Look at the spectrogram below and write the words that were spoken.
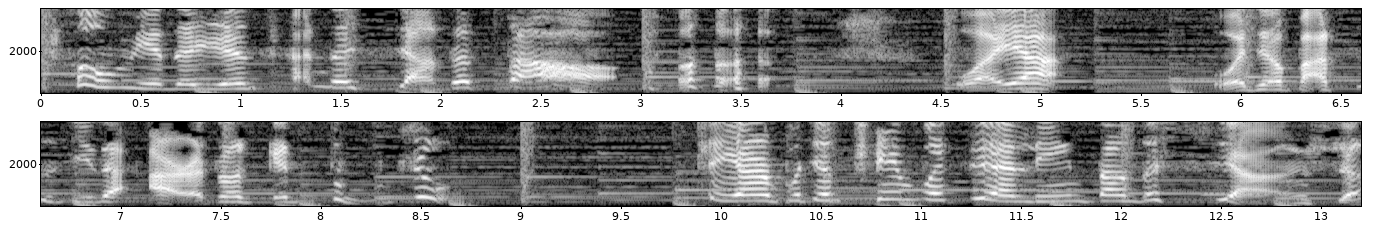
聪明的人才能想得到。我呀，我就把自己的耳朵给堵住。这样不就听不见铃铛的响声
